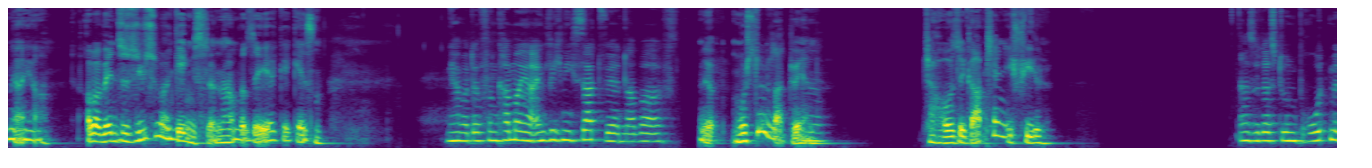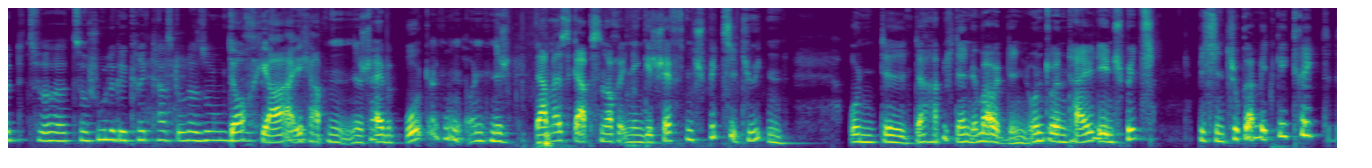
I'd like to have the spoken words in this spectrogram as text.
Naja. Aber wenn sie süß war, ging's. Dann haben wir sie ja gegessen. Ja, aber davon kann man ja eigentlich nicht satt werden, aber. Ja, musste satt werden. Ja. Zu Hause gab's ja nicht viel. Also, dass du ein Brot mit zur, zur Schule gekriegt hast oder so? Doch, ja, ich habe eine Scheibe Brot und, und eine, damals gab's noch in den Geschäften spitze Tüten. Und äh, da habe ich dann immer den unteren Teil, den Spitz, bisschen Zucker mitgekriegt.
